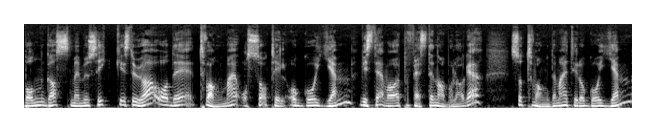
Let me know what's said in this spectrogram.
bånn gass med musikk i stua, og det tvang meg også til å gå hjem. Hvis jeg var på fest i nabolaget, så tvang det meg til å gå hjem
